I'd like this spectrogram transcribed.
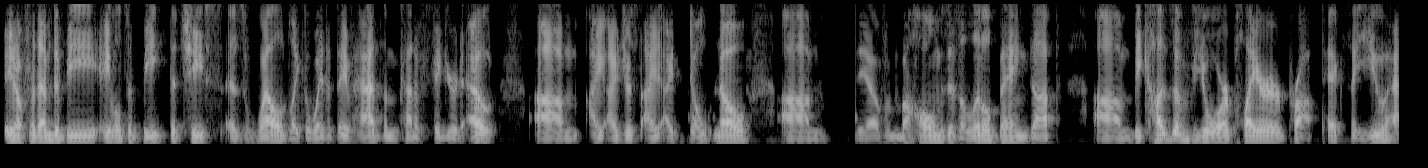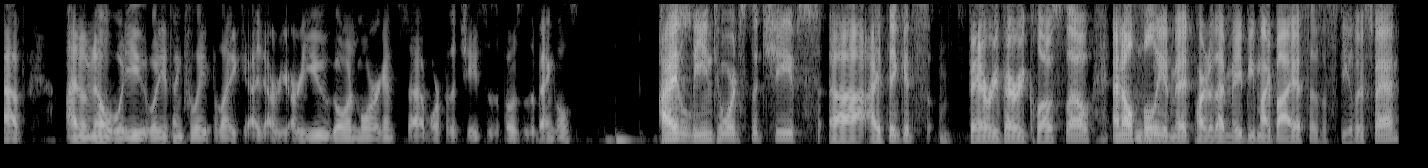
you know for them to be able to beat the Chiefs as well, like the way that they've had them kind of figured out. Um, I I just I I don't know. Um, yeah, Mahomes is a little banged up um, because of your player prop picks that you have. I don't know. What do you what do you think, Philippe? Like, are are you going more against uh, more for the Chiefs as opposed to the Bengals? I lean towards the Chiefs. Uh, I think it's very, very close, though. And I'll Mhm. fully admit part of that may be my bias as a Steelers fan.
